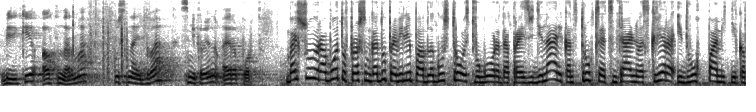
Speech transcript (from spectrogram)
Береке, Алтын-Арма, Кустанай-2 с микрорайоном Аэропорт. Большую работу в прошлом году провели по благоустройству города. Произведена реконструкция центрального сквера и двух памятников.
